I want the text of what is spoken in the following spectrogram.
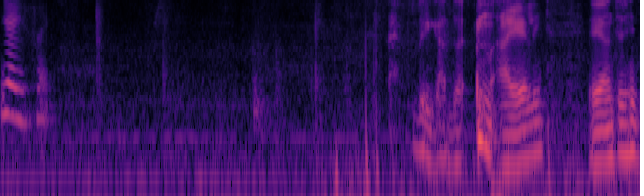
E é isso aí. Obrigado a Ellen. É, antes a gente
